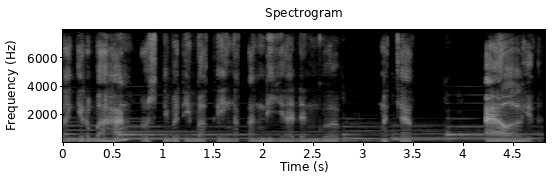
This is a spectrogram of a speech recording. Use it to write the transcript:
lagi rebahan terus tiba-tiba keingetan dia dan gue ngechat L gitu.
